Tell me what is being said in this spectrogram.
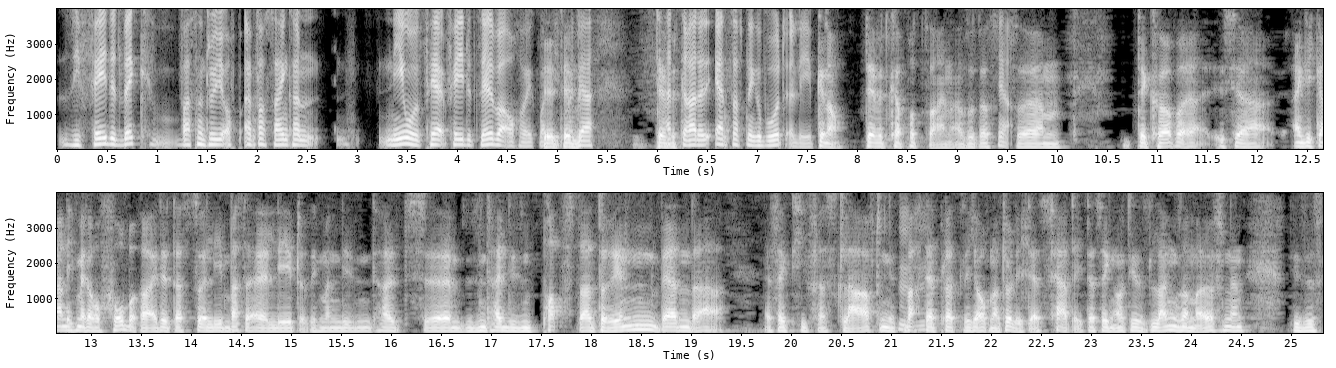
sie fadet weg, was natürlich auch einfach sein kann. Neo fa- fadet selber auch weg, weil Der- der, der- hat gerade ernsthaft eine Geburt erlebt. genau, der wird kaputt sein. Also das, Ja. ähm, der Körper ist ja eigentlich gar nicht mehr darauf vorbereitet, das zu erleben, was er erlebt. Also ich meine, die sind halt, äh, sie sind halt in diesen Pots da drin, werden da effektiv versklavt und jetzt Mhm. wacht er plötzlich auf. Natürlich, der ist fertig. Deswegen auch dieses langsame Öffnen, dieses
